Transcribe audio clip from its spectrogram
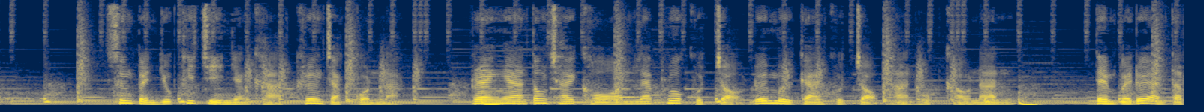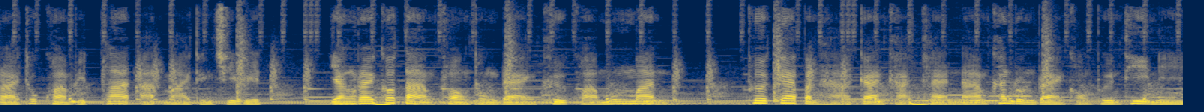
1960 ซึ่งเป็นยุคที่จีนยังขาดเครื่องจักรกลหนัก แรงงานต้องใช้ค้อนและพวกขุดเจาะด้วยมือการขุดเจาะผ่านหุบเขานั้น เต็มไปด้วยอันตรายทุกความผิดพลาดอาจหมายถึงชีวิต อย่างไรก็ตามคลองธงแดงคือความมุ่งมั่น พื่อแก้ปัญหาการขาดแคลนน้ำขั้นรุนแรงของพื้นที่นี้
